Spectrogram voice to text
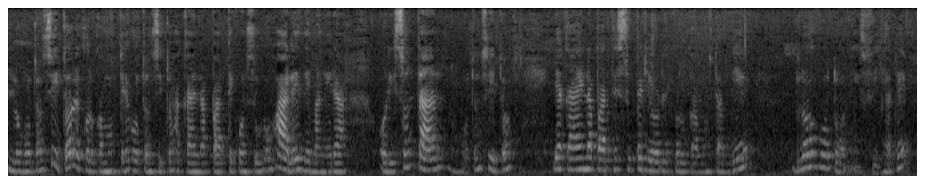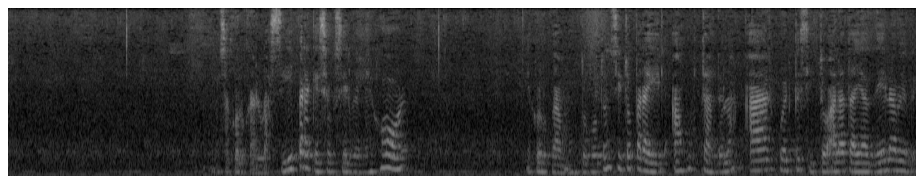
los botoncitos, le colocamos tres botoncitos acá en la parte con sus ojales de manera horizontal, los botoncitos, y acá en la parte superior le colocamos también los botones, fíjate a colocarlo así para que se observe mejor. Y colocamos dos botoncitos para ir ajustándola al cuerpecito a la talla de la bebé.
